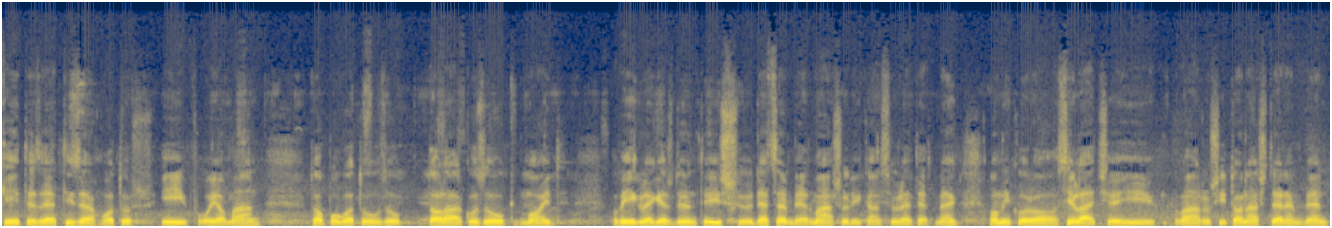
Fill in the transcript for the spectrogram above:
2016-os év folyamán tapogatózók, találkozók, majd a végleges döntés december másodikán született meg, amikor a Szilácsai Városi Tanásteremben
